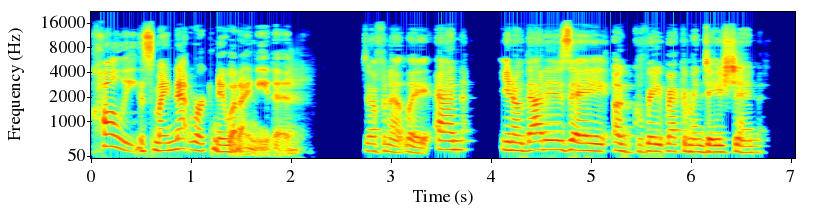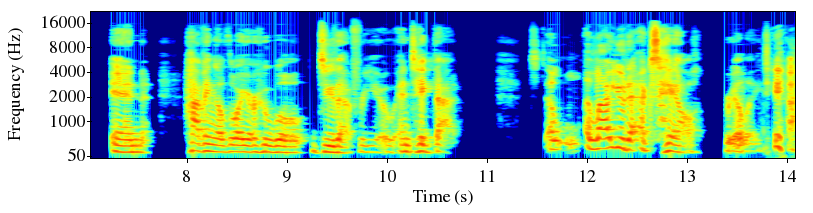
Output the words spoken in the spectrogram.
colleagues, my network knew what I needed. Definitely. And, you know, that is a, a great recommendation in having a lawyer who will do that for you and take that, allow you to exhale, really. Yeah,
